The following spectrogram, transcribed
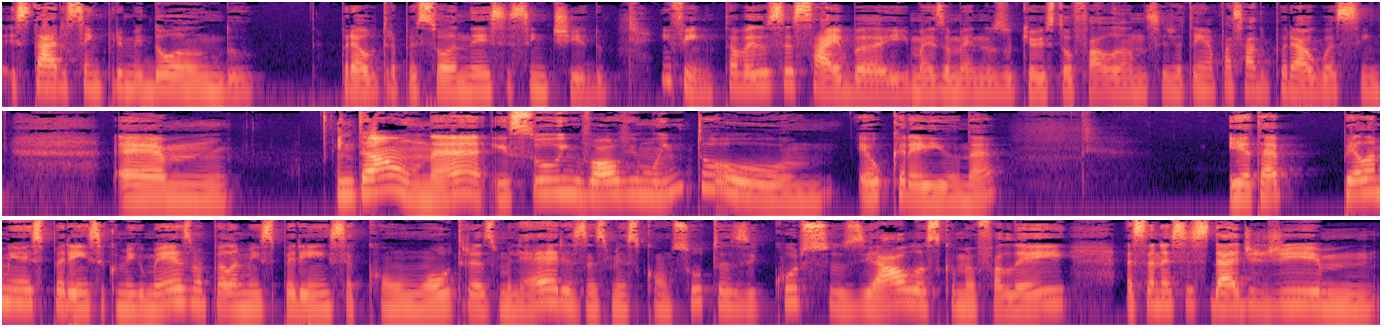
estar sempre me doando para outra pessoa nesse sentido. Enfim, talvez você saiba aí mais ou menos o que eu estou falando, você já tenha passado por algo assim. É, então, né, isso envolve muito, eu creio, né? E até pela minha experiência comigo mesma, pela minha experiência com outras mulheres nas minhas consultas e cursos e aulas, como eu falei, essa necessidade de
